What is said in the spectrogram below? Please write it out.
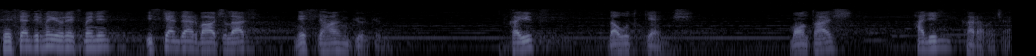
Seslendirme Yönetmeni İskender Bağcılar Neslihan Gürgün. Kayıt Davut Genç. Montaj Halil Karabacak.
